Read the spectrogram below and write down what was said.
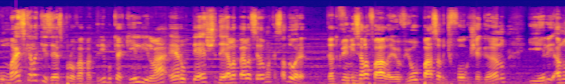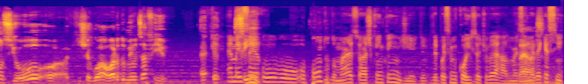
Por mais que ela quisesse provar pra tribo que aquele lá era o teste dela para ela ser uma caçadora. Tanto que no início ela fala: Eu vi o pássaro de fogo chegando e ele anunciou ó, que chegou a hora do meu desafio. É, mas Sim. é, o, o ponto do Márcio, eu acho que eu entendi. De- Depois você me corrige se eu estiver errado, Marcelo. Vai lá, Mas é que assim,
